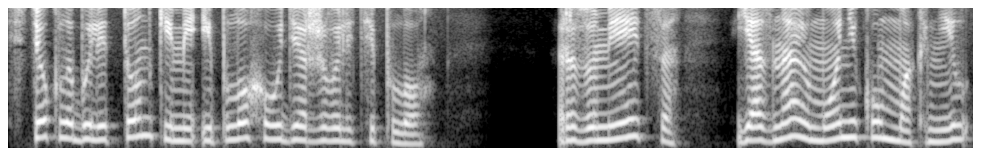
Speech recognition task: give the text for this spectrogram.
Стекла были тонкими и плохо удерживали тепло. Разумеется, я знаю Монику Макнил,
